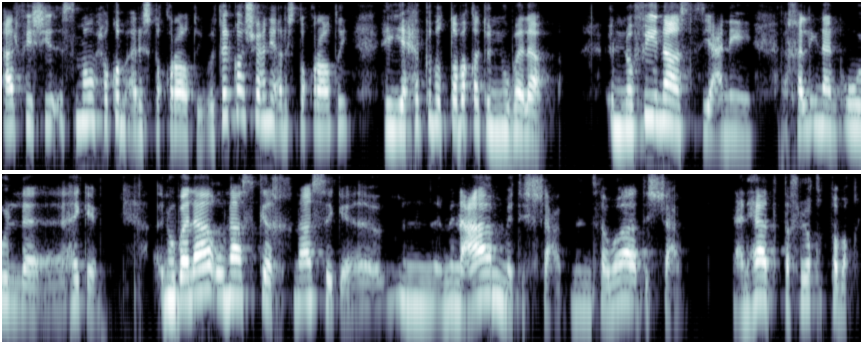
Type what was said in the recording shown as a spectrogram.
قال في شيء اسمه حكم أرستقراطي. قلت لكم شو يعني أرستقراطي؟ هي حكم طبقة النبلاء إنه في ناس يعني خلينا نقول هيك نبلاء وناس كخ ناس هيك من من عامة الشعب من سواد الشعب. يعني هذا التفريق الطبقي.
